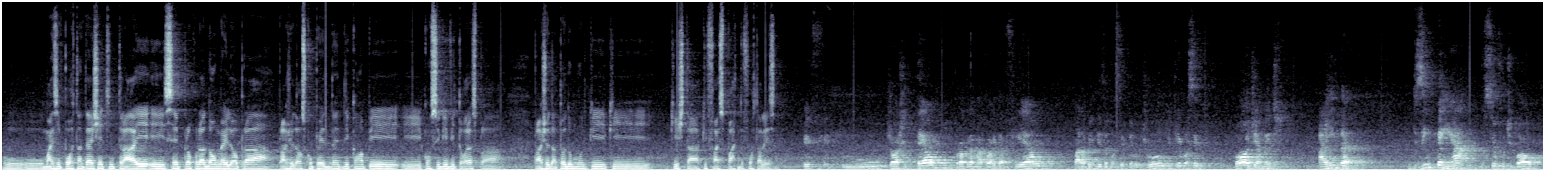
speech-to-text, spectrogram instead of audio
o, o, mais importante é a gente entrar e, e sempre procurar dar o melhor para ajudar os companheiros dentro de campo e, conseguir vitórias para ajudar todo mundo que, que, que, está, que faz parte do Fortaleza. Perfeito. O Jorge Telmo, programa Voz da Fiel, parabeniza você pelo jogo e que você pode realmente ainda desempenhar o seu futebol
